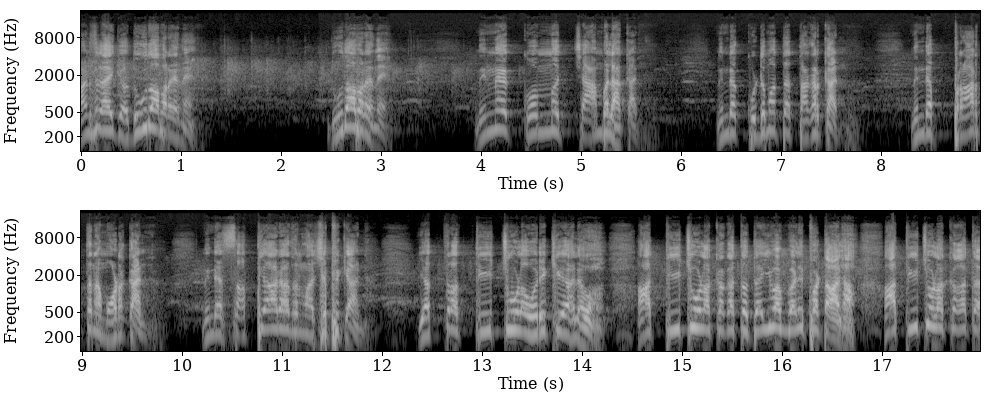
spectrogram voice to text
മനസ്സിലായിക്കോ? ദൂത പറയുന്നേ. ദൂത പറയുന്നേ. നിന്നെ കൊന്ന് ചാമ്പലാക്കാൻ നിന്റെ കുടുംബത്തെ തകർക്കാൻ നിന്റെ പ്രാർത്ഥന മുടക്കാൻ നിന്റെ സത്യാരാധന നശിപ്പിക്കാൻ എത്ര തീച്ചൂള ഒരുക്കിയാലോ ആ തീച്ചൂളക്കകത്ത് ദൈവം വെളിപ്പെട്ടാല ആ തീച്ചൂളക്കകത്ത്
